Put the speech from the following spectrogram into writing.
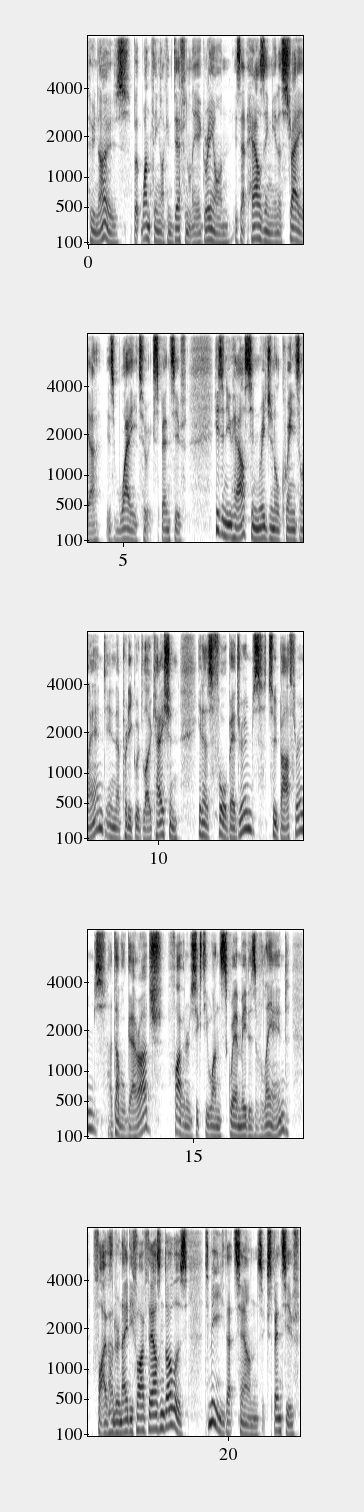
who knows, but one thing I can definitely agree on is that housing in Australia is way too expensive. Here's a new house in regional Queensland in a pretty good location. It has four bedrooms, two bathrooms, a double garage, 561 square metres of land, $585,000. To me that sounds expensive.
